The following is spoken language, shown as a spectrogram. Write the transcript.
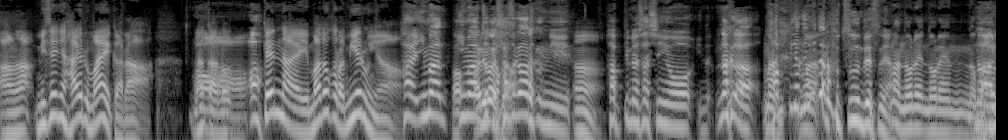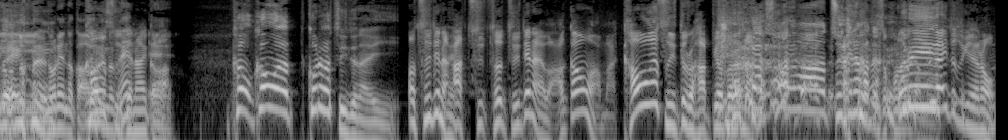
あのな、店に入る前から、なんかあの、店内窓から見えるんや。はい、今、今、ちょっと長谷川くんに、ハッピーの写真を、なんか、まあハッピーだけ見たら普通ですね。まあ、のれん、のれんの代わ。のれんの代わり。顔ついてないか、え顔、顔は、これはついてない。あ、ついてない。あ、つ、そついてないわ。あかんわ、お前。顔がついとる発表取らなえ。それはついてなかったですよ、俺がいた時なの、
